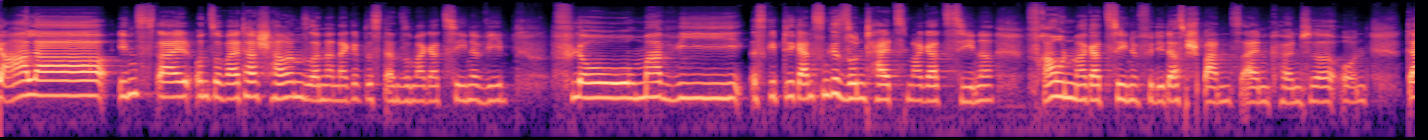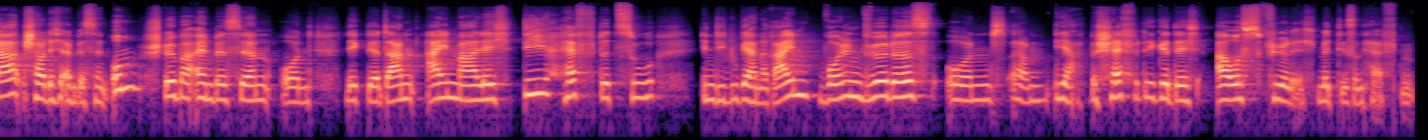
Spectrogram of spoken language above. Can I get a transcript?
Gala, InStyle und so weiter schauen, sondern da gibt es dann so Magazine wie Flow, Mavi, es gibt die ganzen Gesundheitsmagazine, Frauenmagazine, für die das spannend sein könnte. Und da schau dich ein bisschen um, stöber ein bisschen und leg dir dann einmalig die Hefte zu, in die du gerne rein wollen würdest und ähm, ja, beschäftige dich ausführlich mit diesen Heften.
